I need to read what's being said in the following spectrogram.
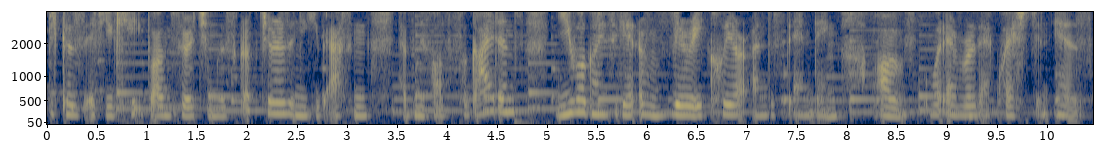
Because if you keep on searching the scriptures and you keep asking Heavenly Father for guidance, you are going to get a very clear understanding of whatever that question is.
